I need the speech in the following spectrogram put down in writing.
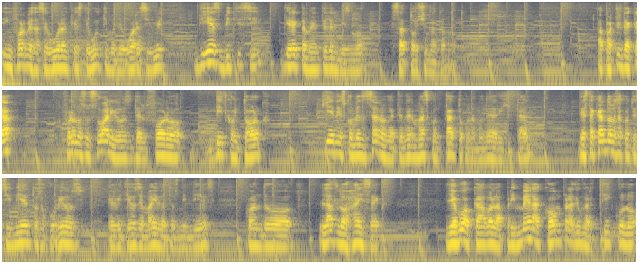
Informes aseguran que este último llegó a recibir 10 BTC directamente del mismo Satoshi Nakamoto. A partir de acá, fueron los usuarios del foro Bitcoin Talk quienes comenzaron a tener más contacto con la moneda digital, destacando los acontecimientos ocurridos el 22 de mayo del 2010, cuando Laszlo Heinzek llevó a cabo la primera compra de un artículo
